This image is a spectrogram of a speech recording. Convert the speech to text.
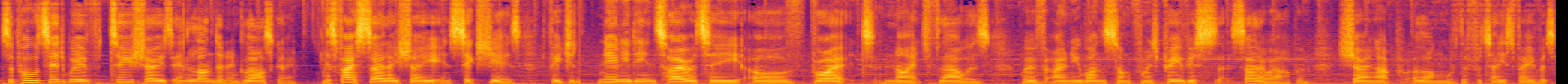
supported with two shows in London and Glasgow. His first solo show in six years featured nearly the entirety of Bright Night Flowers, with only one song from his previous solo album showing up along with the Fratelli's favourites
